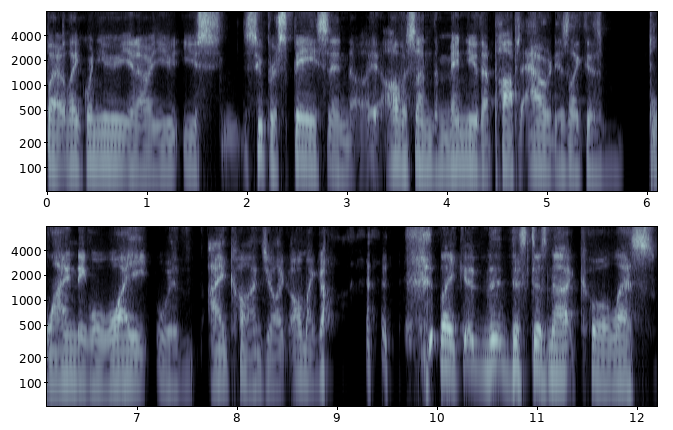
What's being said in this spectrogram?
But like when you you know you you super space and all of a sudden the menu that pops out is like this blinding white with icons. You're like, oh my god like th- this does not coalesce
